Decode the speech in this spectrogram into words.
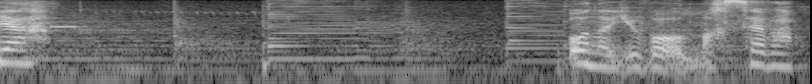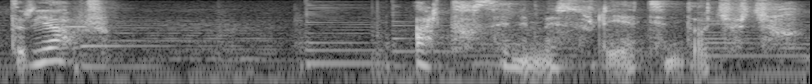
Ya ona yuva olmak sevaptır yavrum. Artık senin mesuliyetinde o çocuk.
